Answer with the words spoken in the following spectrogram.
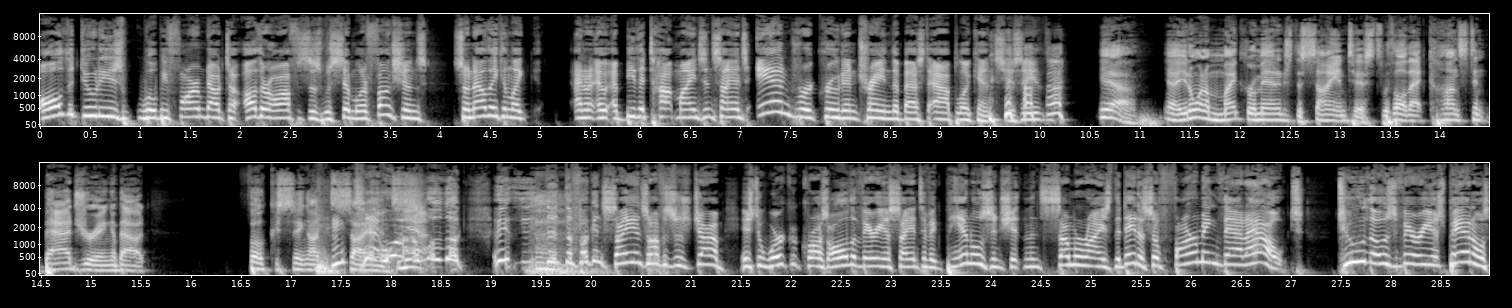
all the duties will be farmed out to other offices with similar functions. So now they can like I don't know, uh, be the top minds in science and recruit and train the best applicants. You see, Yeah, yeah. You don't want to micromanage the scientists with all that constant badgering about focusing on science. Well, Yeah. well, look, the, the, the fucking science officer's job is to work across all the various scientific panels and shit and then summarize the data. So farming that out to those various panels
